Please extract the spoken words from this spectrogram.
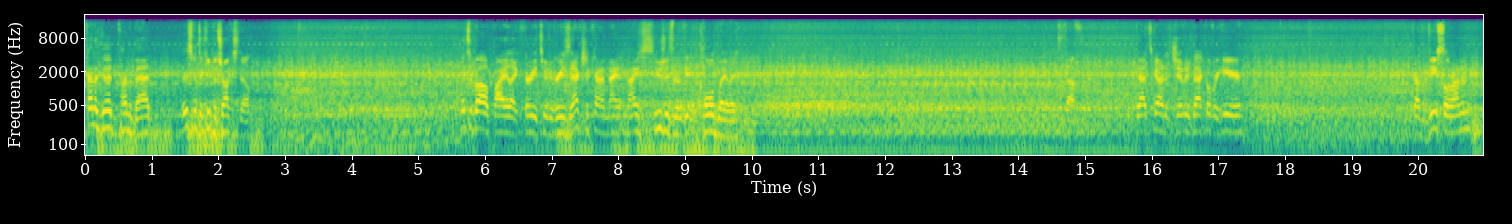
kind of good, kind of bad. They just get to keep the truck still. It's about probably like 32 degrees. It's actually kind of ni nice. Usually it's getting cold lately. Stuff. Dad's got a Jimmy back over here. Got the diesel running.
